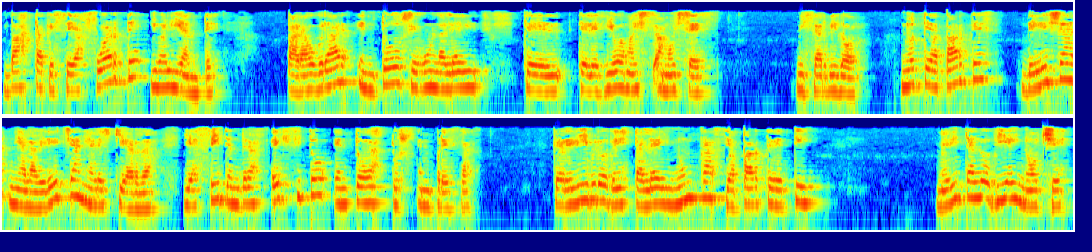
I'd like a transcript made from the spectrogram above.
Basta que seas fuerte y valiente para obrar en todo según la ley que, les dio a Moisés, mi servidor no te apartes de ella ni a la derecha ni a la izquierda, y así tendrás éxito en todas tus empresas. Que el libro de esta ley nunca se aparte de ti. Medítalo día y noche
